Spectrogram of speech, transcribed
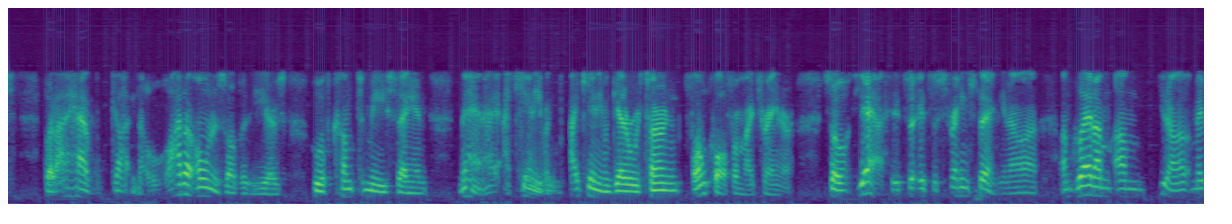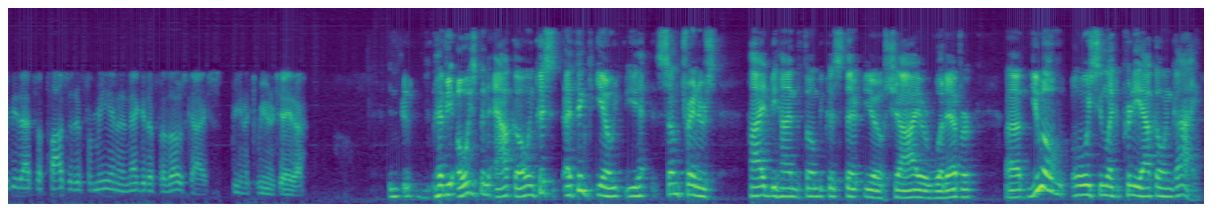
but I have gotten a lot of owners over the years who have come to me saying, "Man, I, I can't even I can't even get a return phone call from my trainer." So yeah, it's a, it's a strange thing, you know. Uh, I'm glad I'm I'm you know maybe that's a positive for me and a negative for those guys being a communicator. Have you always been outgoing? Because I think you know you, some trainers hide behind the phone because they're you know shy or whatever. Uh, you always seem like a pretty outgoing guy.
